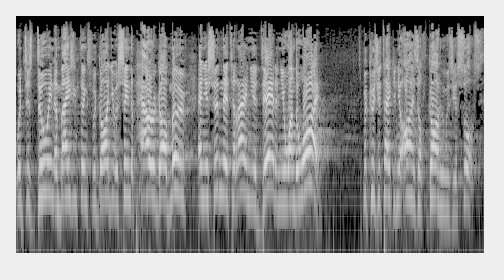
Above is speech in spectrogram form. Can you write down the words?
were just doing amazing things for God. You were seeing the power of God move and you're sitting there today and you're dead and you wonder why. It's because you're taking your eyes off God who is your source.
